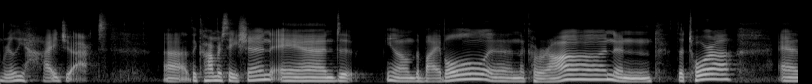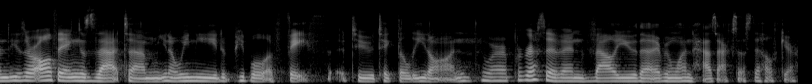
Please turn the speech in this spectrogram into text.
really hijacked uh, the conversation and you know the Bible and the Quran and the Torah. And these are all things that um, you know we need people of faith to take the lead on, who are progressive and value that everyone has access to healthcare.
